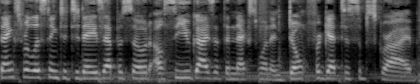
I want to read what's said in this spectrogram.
Thanks for listening to today's episode. I'll see you guys at the next one, and don't forget to subscribe.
